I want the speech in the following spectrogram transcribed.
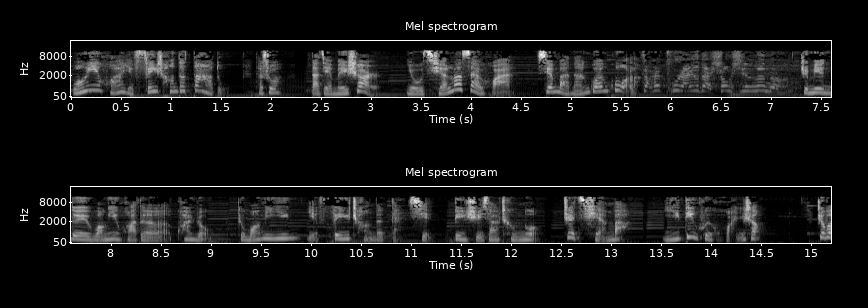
王英华也非常的大度。他说：“大姐没事儿，有钱了再还，先把难关过了。”咋还突然有点伤心了呢？这面对王英华的宽容，这王明英也非常的感谢，并许下承诺：这钱吧一定会还上。这不，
